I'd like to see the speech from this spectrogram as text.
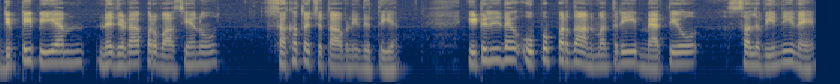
ਡਿਪਟੀ ਪੀਐਮ ਨੇ ਜਿਹੜਾ ਪ੍ਰਵਾਸੀਆਂ ਨੂੰ ਸਖਤ ਚੇਤਾਵਨੀ ਦਿੱਤੀ ਹੈ। ਇਟਲੀ ਦੇ ਉਪ ਪ੍ਰਧਾਨ ਮੰਤਰੀ ਮੈਥਿਓ ਸਲਵੀਨੀ ਨੇ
